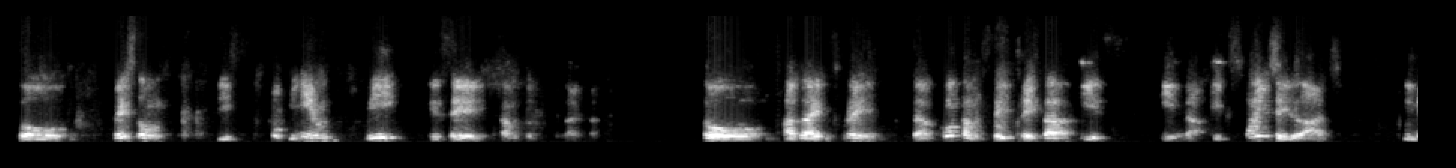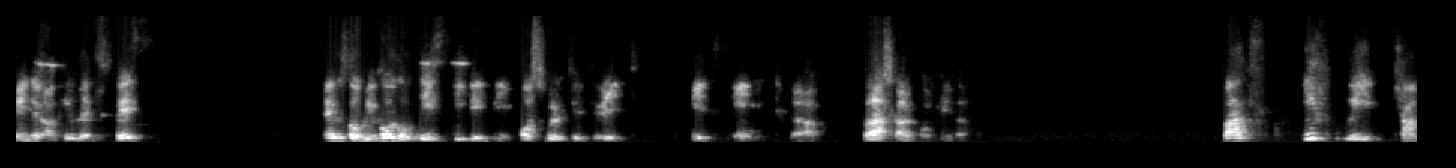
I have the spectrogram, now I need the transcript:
So based on this opinion, we say something like that. So as I explained, the quantum state vector is in the exponentially large dimensional Hilbert space. And so because of this, it is impossible to treat it in the classical computer. But if we can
